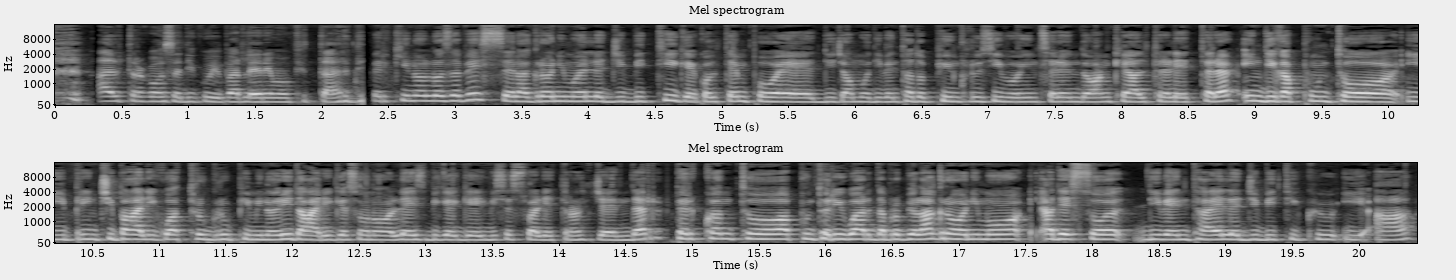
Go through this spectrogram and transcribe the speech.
altra cosa di cui parleremo più tardi. Per chi non lo sapesse, l'acronimo LGBT, che col tempo è diciamo diventato più inclusivo inserendo anche altre lettere, indica appunto i principali quattro gruppi minoritari che sono lesbiche, gay, bisessuali e transgender. Per quanto appunto riguarda proprio l'acronimo, adesso diventa LGBTQIA,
